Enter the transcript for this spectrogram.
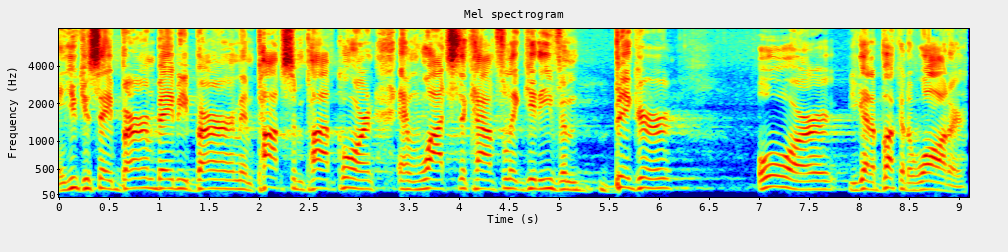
and you can say, Burn, baby, burn, and pop some popcorn and watch the conflict get even bigger. Or you got a bucket of water.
